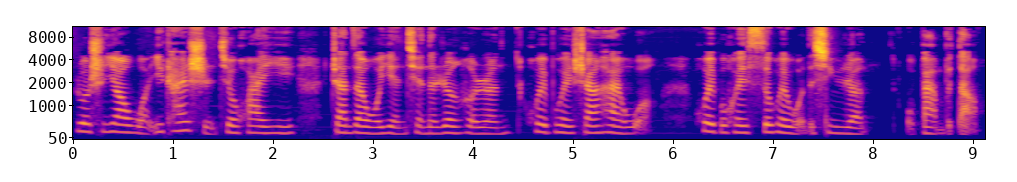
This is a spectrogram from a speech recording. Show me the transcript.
若是要我一开始就怀疑站在我眼前的任何人会不会伤害我，会不会撕毁我的信任，我办不到。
